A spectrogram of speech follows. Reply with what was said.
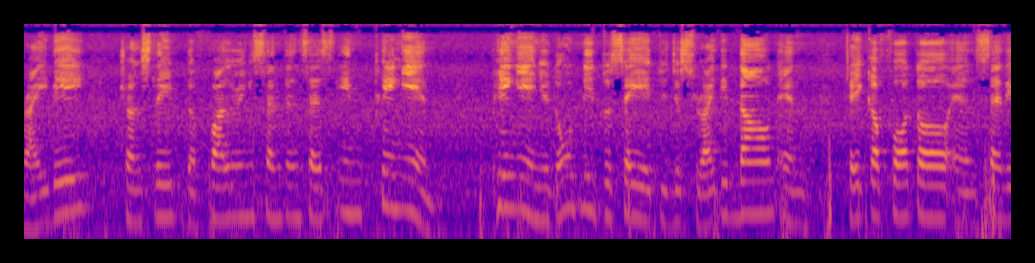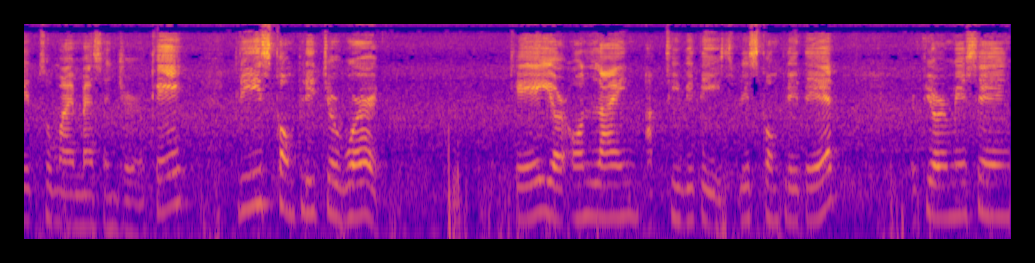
Friday. Translate the following sentences in Pinyin. Pinyin, you don't need to say it. You just write it down and take a photo and send it to my messenger, okay? Please complete your work. Okay, your online activities. Please complete it. If you're missing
